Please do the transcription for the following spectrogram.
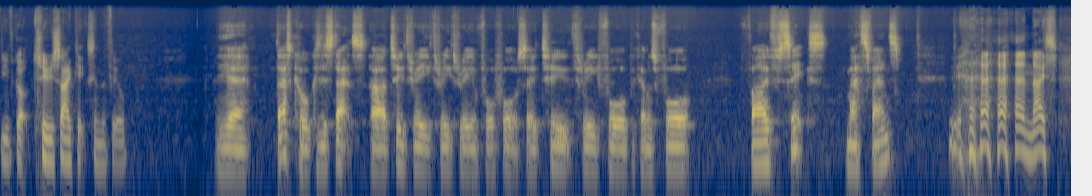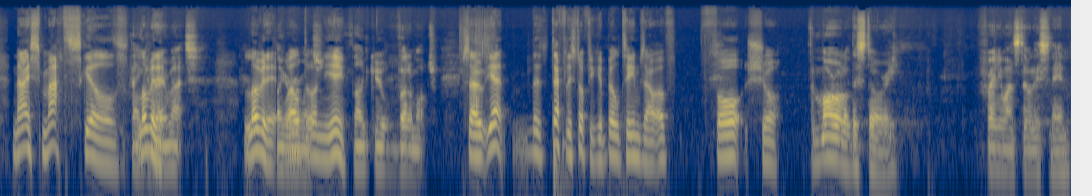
you've got two sidekicks in the field. Yeah, That's cool because its stats are two, three, three, three, and four, four. So two, three, four becomes four, five, six. Maths fans, nice, nice math skills. thank Loving you it. very much. Loving it. Thank well very much. done, you. Thank you very much. So yeah, there's definitely stuff you could build teams out of for sure. The moral of the story, for anyone still listening,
